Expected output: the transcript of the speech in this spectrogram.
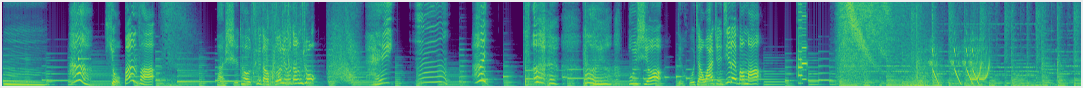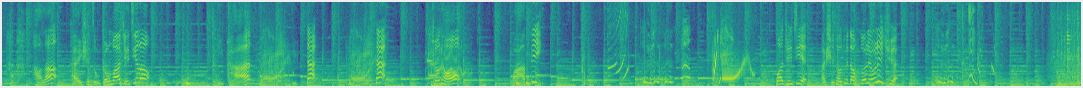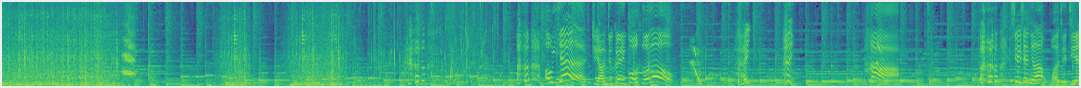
嗯，哈，有办法！把石头推到河流当中。嘿，嗯，嘿，哎呀，哎呀！不行，得呼叫挖掘机来帮忙。好了，开始组装挖掘机喽！铲、履带、履带、车头、挖臂。挖掘机把石头推到河流里去。这样就可以过河喽！嘿，嘿，哈！谢谢你了，挖掘机。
